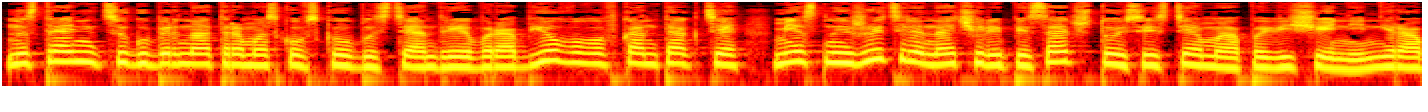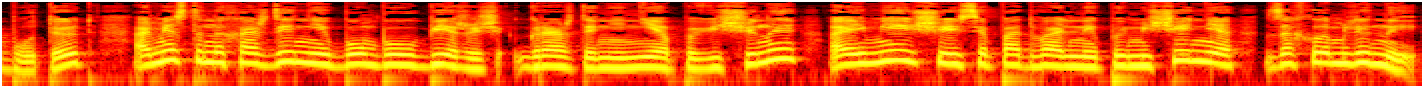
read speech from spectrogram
на странице губернатора Московской области Андрея Воробьева во ВКонтакте местные жители начали писать, что системы оповещения не работают, а местонахождение бомбоубежищ граждане не оповещены, а имеющиеся подвальные помещения захламлены.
